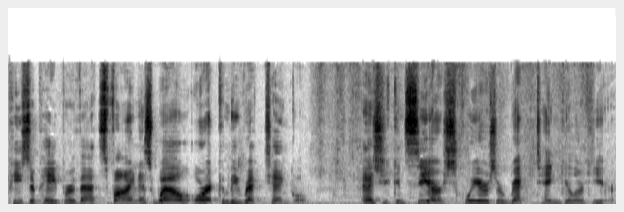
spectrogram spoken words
piece of paper, that's fine as well, or it can be rectangle. As you can see, our squares are rectangular here.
